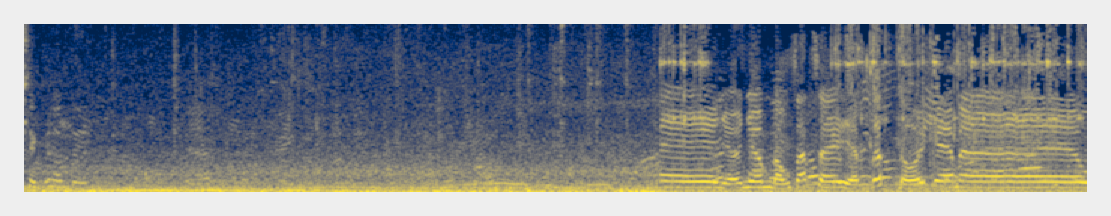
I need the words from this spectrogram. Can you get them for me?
check it out there. Ê, Nhựa nhôm động sách xe dẹp tích tuổi kem eo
